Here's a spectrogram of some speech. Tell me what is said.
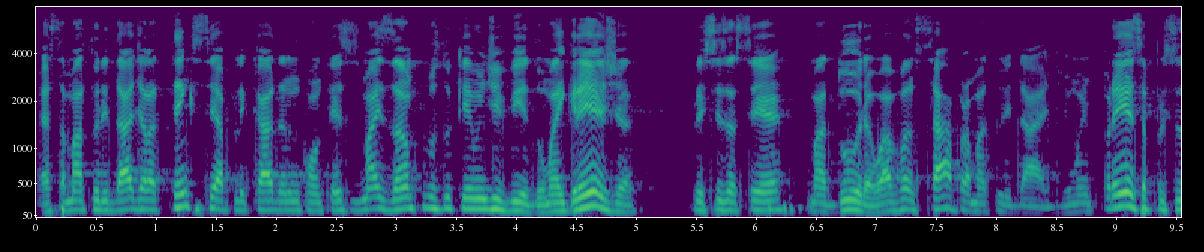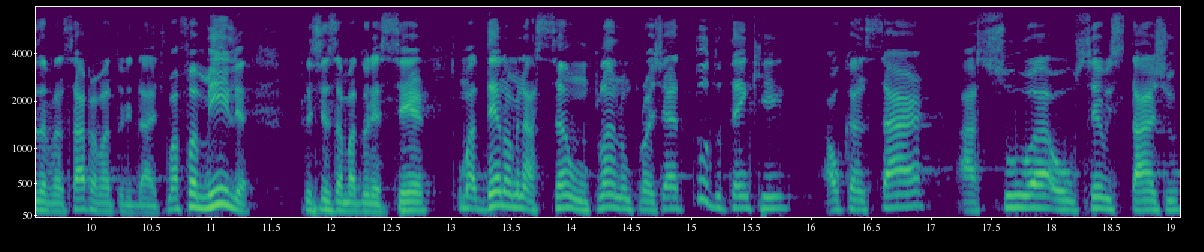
Essa maturidade ela tem que ser aplicada em contextos mais amplos do que o indivíduo. Uma igreja precisa ser madura, ou avançar para a maturidade. Uma empresa precisa avançar para a maturidade. Uma família precisa amadurecer. Uma denominação, um plano, um projeto, tudo tem que alcançar a sua ou o seu estágio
